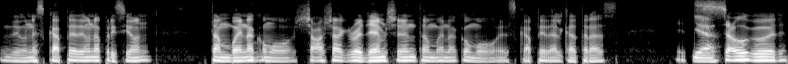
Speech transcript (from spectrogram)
de un escape de una prisión, tan buena como Shawshank Redemption, tan buena como Escape de Alcatraz. It's Yeah. so good.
